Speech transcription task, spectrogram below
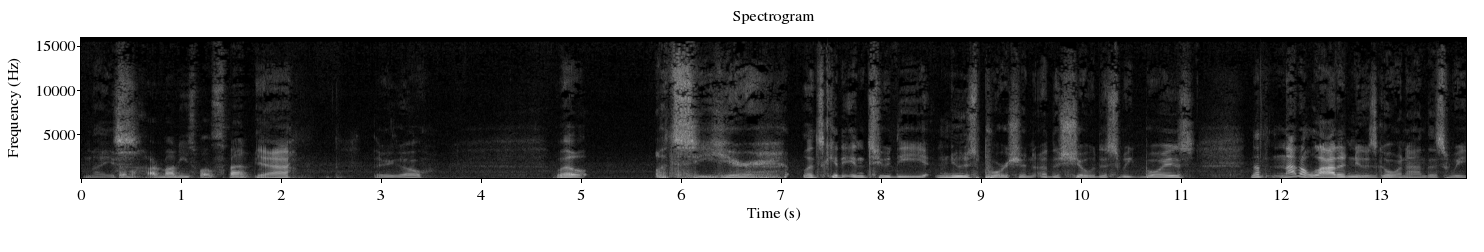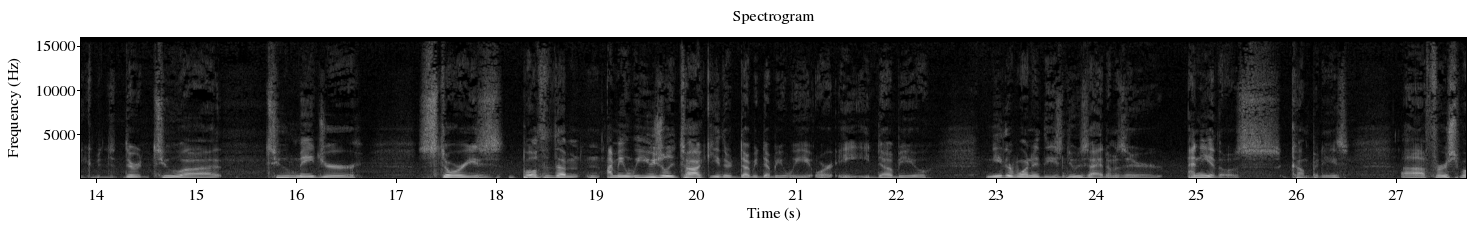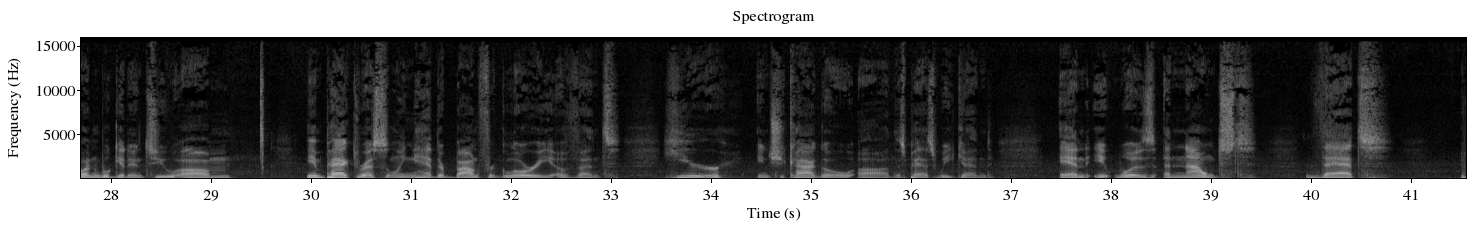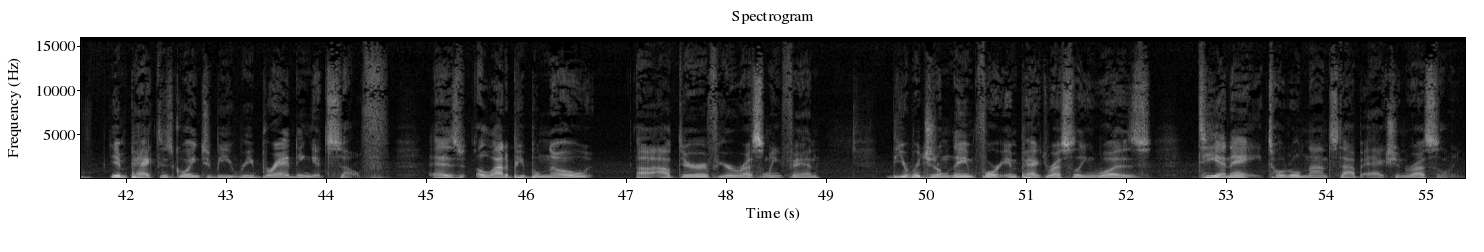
Nice. so our money's well spent. Yeah. There you go. Well, let's see here. Let's get into the news portion of the show this week, boys. Not not a lot of news going on this week. There are two uh, two major stories. Both of them. I mean, we usually talk either WWE or AEW. Neither one of these news items are any of those companies. Uh, first one we'll get into. Um, Impact Wrestling had their Bound for Glory event here in Chicago uh, this past weekend, and it was announced that Impact is going to be rebranding itself. As a lot of people know uh, out there, if you're a wrestling fan, the original name for Impact Wrestling was TNA, Total Nonstop Action Wrestling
